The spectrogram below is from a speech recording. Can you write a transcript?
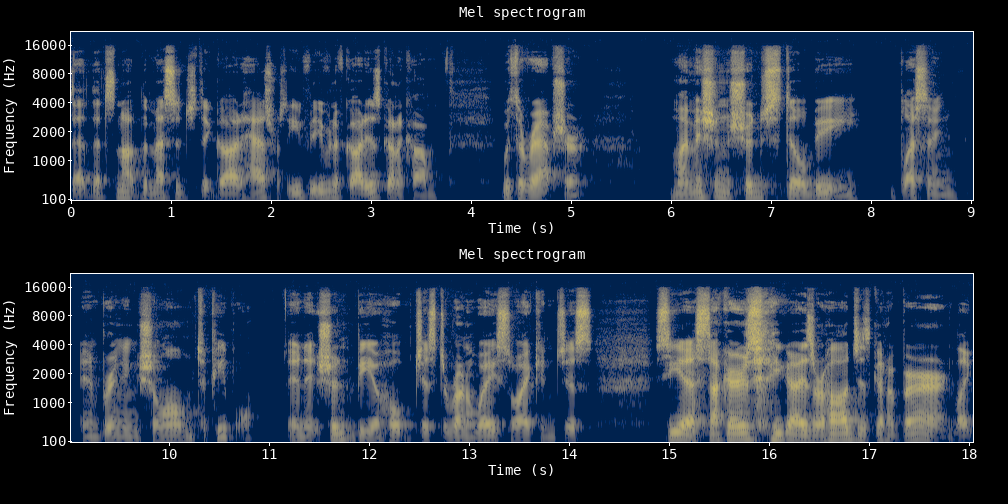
that that's not the message that God has for us. Even if God is going to come with the rapture, my mission should still be blessing and bringing shalom to people. And it shouldn't be a hope just to run away so I can just see ya, suckers. You guys are all just gonna burn. Like,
